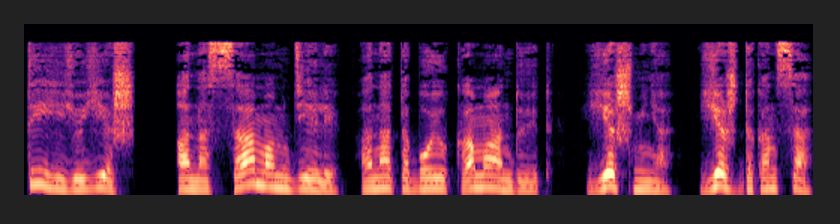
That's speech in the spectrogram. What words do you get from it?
ты ее ешь, а на самом деле она тобою командует. Ешь меня, ешь до конца.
